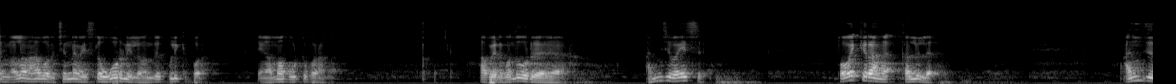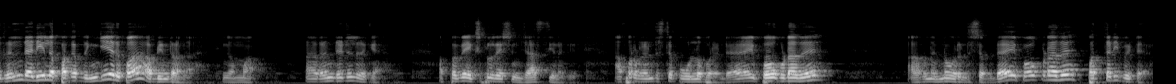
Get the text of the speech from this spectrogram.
என்னால் நான் ஒரு சின்ன வயசில் ஊரணியில் வந்து குளிக்க போகிறேன் எங்கள் அம்மா கூப்பிட்டு போகிறாங்க அப்போ எனக்கு வந்து ஒரு அஞ்சு வயசு. துவைக்கிறாங்க கல்லில். அஞ்சு ரெண்டு அடியில் பக்கத்து இங்கேயே இருப்பா அப்படின்றாங்க எங்கள் அம்மா. நான் ரெண்டு அடியில் இருக்கேன். அப்போவே எக்ஸ்ப்ளரேஷன் ஜாஸ்தி எனக்கு. அப்புறம் ரெண்டு ஸ்டெப் உள்ளே போகிறேன் டேய் போகக்கூடாது. அப்படின்னு இன்னும் ரெண்டு ஸ்டெப் டேய் போகக்கூடாது. பத்தடி போயிட்டேன்.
